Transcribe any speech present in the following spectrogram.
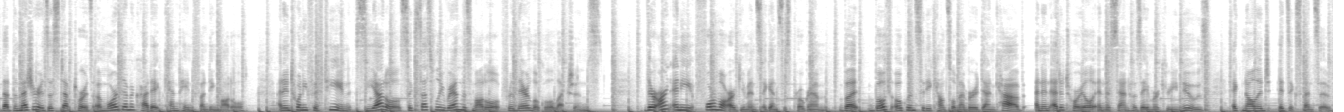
that the measure is a step towards a more democratic campaign funding model. And in 2015, Seattle successfully ran this model for their local elections. There aren't any formal arguments against this program, but both Oakland City Council member Dan Kalb and an editorial in the San Jose Mercury News acknowledge it's expensive.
